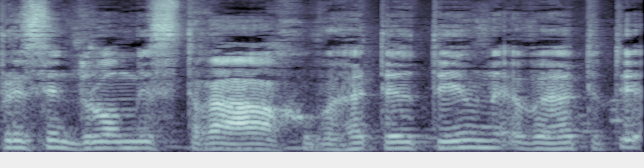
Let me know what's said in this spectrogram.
при синдромі страху, е,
